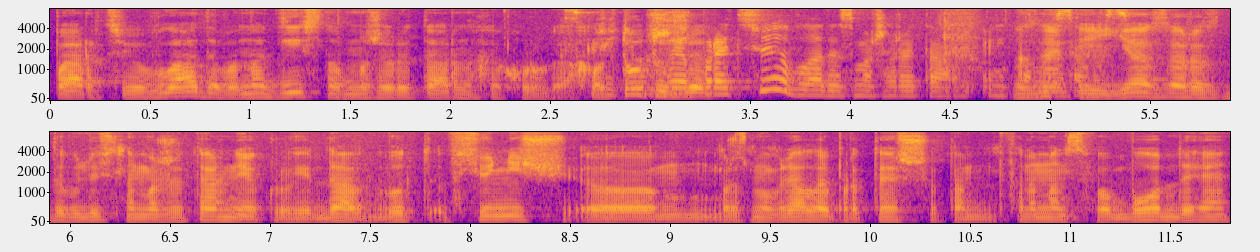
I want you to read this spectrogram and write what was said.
партією влади, вона дійсно в мажоритарних округах. Скажіть, Отут вже уже працює влада з мажоритарниками? Знаєте, я зараз дивлюсь на мажоритарні округи. Да, от всю ніч е, розмовляли про те, що там феномен свободи,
